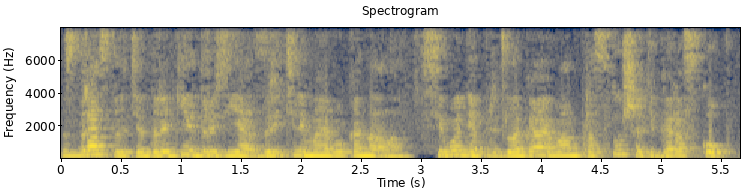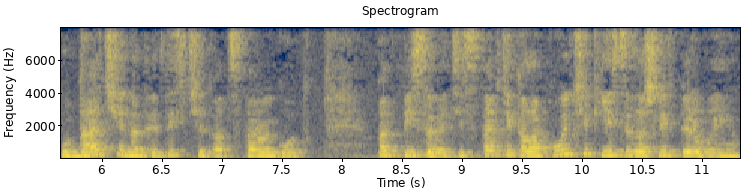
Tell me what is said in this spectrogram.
Здравствуйте, дорогие друзья, зрители моего канала! Сегодня предлагаю вам прослушать гороскоп удачи на 2022 год. Подписывайтесь, ставьте колокольчик, если зашли впервые.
